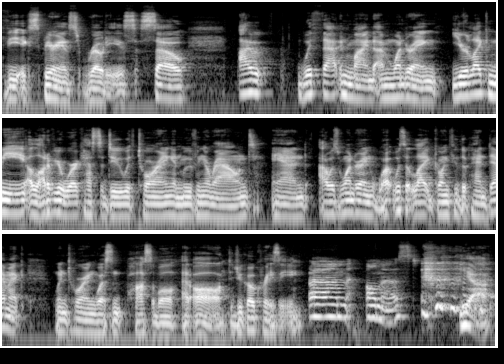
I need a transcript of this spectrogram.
the experienced roadies. So, I, with that in mind, I'm wondering, you're like me. A lot of your work has to do with touring and moving around, and I was wondering, what was it like going through the pandemic? When touring wasn't possible at all, did you go crazy? Um, almost. Yeah.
